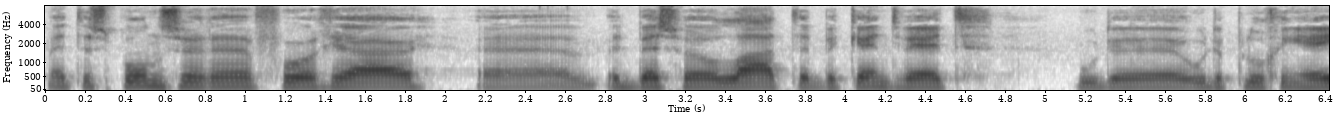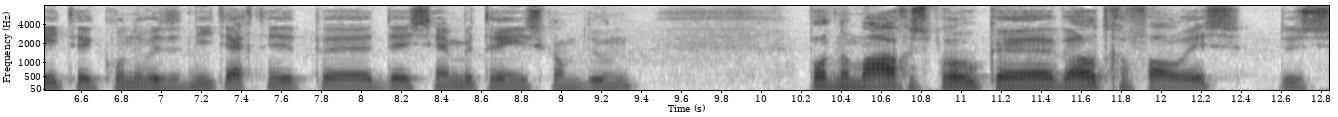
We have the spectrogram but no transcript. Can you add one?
met de sponsor uh, vorig jaar uh, het best wel laat bekend werd hoe de, hoe de ploeging heette, konden we het niet echt in het uh, december trainingskamp doen. Wat normaal gesproken wel het geval is. Dus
